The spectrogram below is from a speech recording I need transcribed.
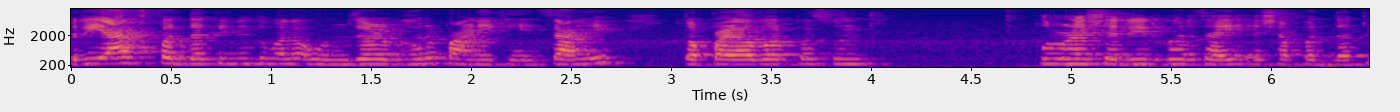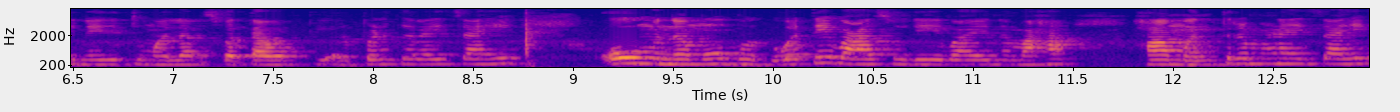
तर याच पद्धतीने तुम्हाला ओंजळभर पाणी घ्यायचं आहे. कपाळावरपासून पूर्ण शरीरभर जाईल अशा पद्धतीने ते तुम्हाला स्वतःवरती अर्पण करायचं आहे. ओम नमो भगवते वासुदेवाय नमहा हा मंत्र म्हणायचा आहे.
